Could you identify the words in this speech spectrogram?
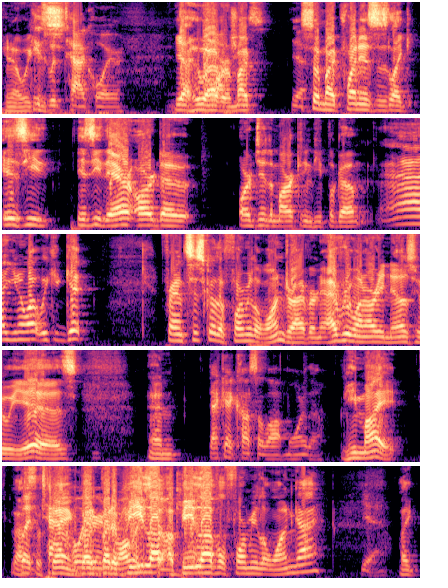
You know, we He's can with Tag Heuer. Yeah, whoever. My. Yeah. so my point is is like is he is he there or do or do the marketing people go, ah, you know what, we could get Francisco the Formula One driver and everyone already knows who he is and That guy costs a lot more though. he might. That's But the Tag thing. Heuer But but a B level a B level Formula One guy? Yeah. Like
